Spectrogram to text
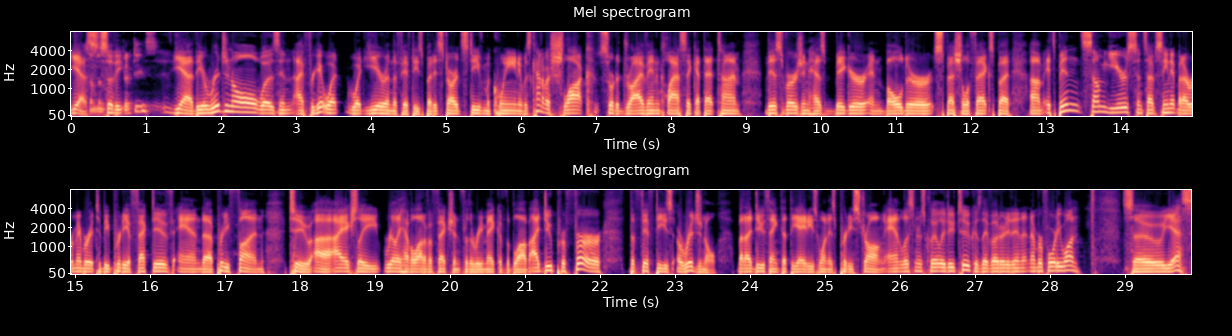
Yes. something So the 50s? yeah, the original was in I forget what what year in the 50s, but it starred Steve McQueen. It was kind of a schlock sort of drive-in classic at that time. This version has bigger and bolder special effects, but um, it's been some years since I've seen it, but I remember it to be pretty effective and uh, pretty fun too. Uh, I actually really have a lot of affection for the remake of The Blob. I do prefer the 50s original, but I do think that the 80s one is pretty strong, and listeners clearly do too because they voted it in at number 41. So yes,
